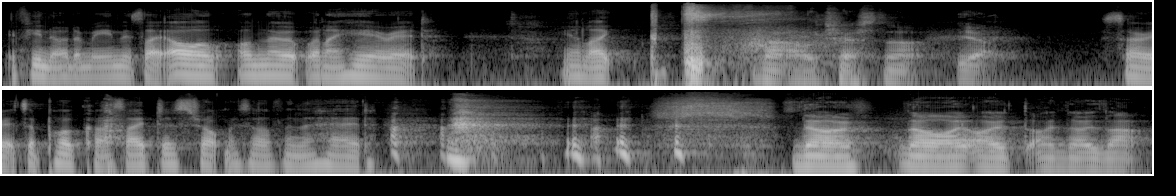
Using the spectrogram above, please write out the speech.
if you know what I mean. It's like, oh, I'll know it when I hear it. You're like, that old chestnut, yeah. Sorry, it's a podcast. I just shot myself in the head. no, no, I, I, I know that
